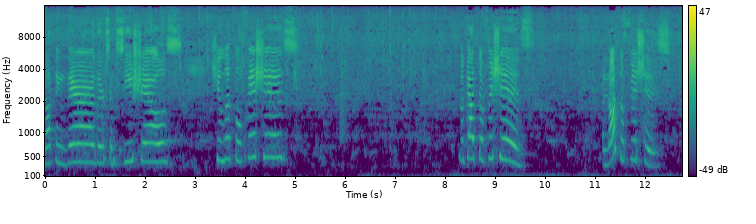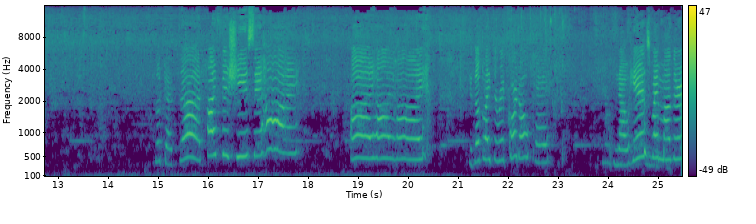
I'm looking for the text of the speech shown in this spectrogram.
Nothing there. There's some seashells. Cute little fishes. Look at the fishes. A lot of fishes. Look at that. Hi, fishy. Say hi. Hi, hi, hi. You look like the record? Okay. Now, here's my mother.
